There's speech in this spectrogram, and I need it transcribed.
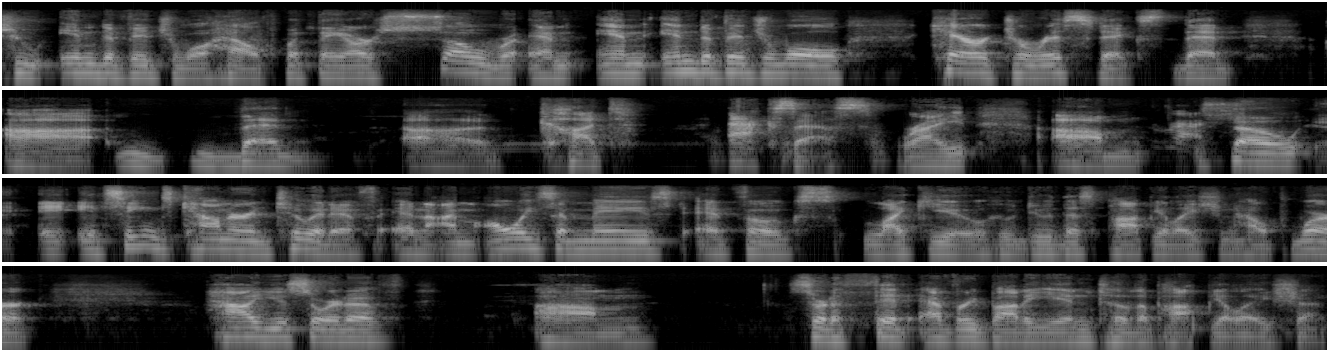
to individual health, but they are so and and individual characteristics that uh, that uh, cut access, right? Um, so it, it, seems counterintuitive, and I'm always amazed at folks like you who do this population health work, how you sort of um, sort of fit everybody into the population.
